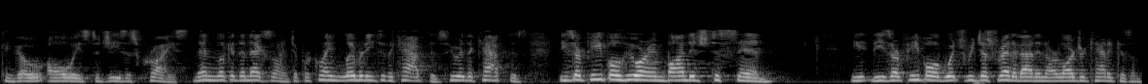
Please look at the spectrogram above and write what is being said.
can go always to Jesus Christ. Then look at the next line to proclaim liberty to the captives. Who are the captives? These are people who are in bondage to sin. These are people of which we just read about in our larger catechism.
